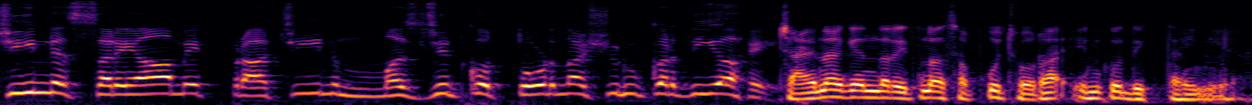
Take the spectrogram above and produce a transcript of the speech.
चीन ने सरेआम एक प्राचीन मस्जिद को तोड़ना शुरू कर दिया है। चाइना के अंदर इतना सब कुछ हो रहा है इनको दिखता ही नहीं है।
